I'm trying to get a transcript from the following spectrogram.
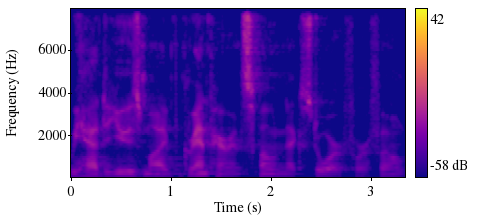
We had to use my grandparents' phone next door for a phone.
